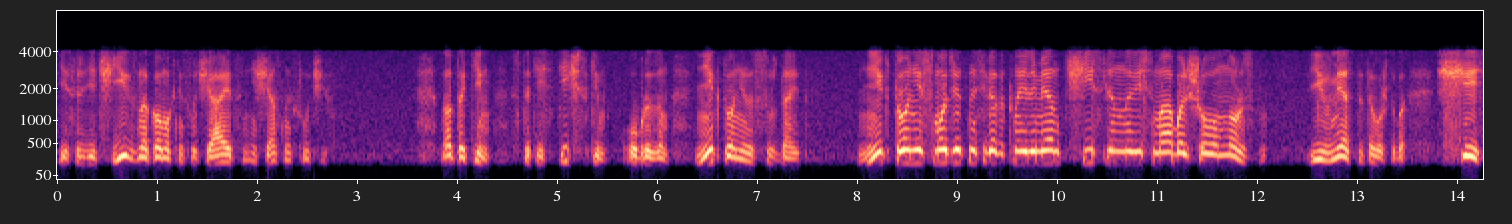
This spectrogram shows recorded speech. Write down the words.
и среди чьих знакомых не случается несчастных случаев. Но таким статистическим образом никто не рассуждает. Никто не смотрит на себя как на элемент численно весьма большого множества. И вместо того, чтобы счесть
